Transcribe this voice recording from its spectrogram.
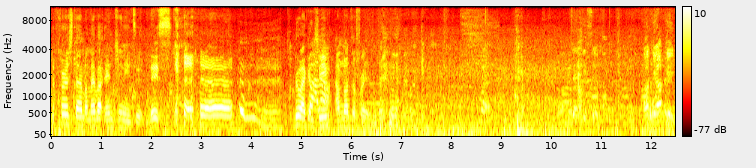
the first time I'm ever entering into this. Though I can swim, I'm not afraid. Okay, okay.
